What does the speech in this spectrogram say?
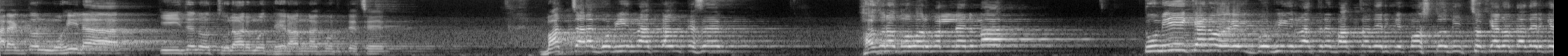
আর একজন মহিলা কি যেন চুলার মধ্যে রান্না করতেছে। বাচ্চারা গভীর রাত কাঁদতেছে। হজরত ওমর বললেন, মা, তুমি কেন এই গভীর রাত্রে বাচ্চাদেরকে কষ্ট দিচ্ছ? কেন তাদেরকে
